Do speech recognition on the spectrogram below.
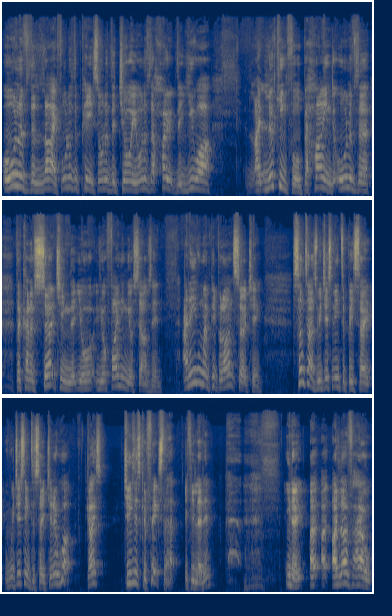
all of the life, all of the peace, all of the joy, all of the hope that you are like looking for behind all of the, the kind of searching that you're you're finding yourselves in. And even when people aren't searching, sometimes we just need to be say we just need to say, do you know what, guys? Jesus could fix that if you let him. you know, I, I, I love how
